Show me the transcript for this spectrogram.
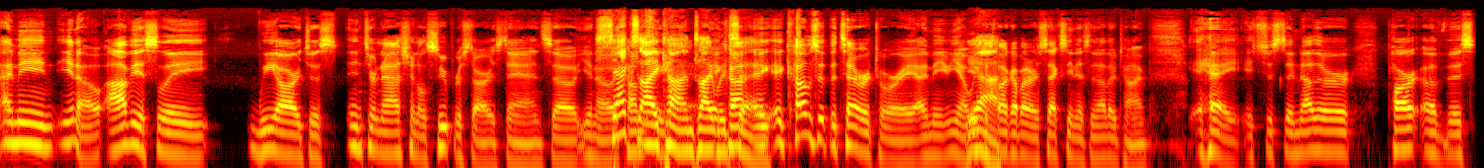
I mean, you know, obviously we are just international superstars, Dan. So you know, it Sex icons, I it would say. it, it comes with the territory. I mean, you know, we Yeah. can talk about our sexiness another time. Hey, it's just another part of this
